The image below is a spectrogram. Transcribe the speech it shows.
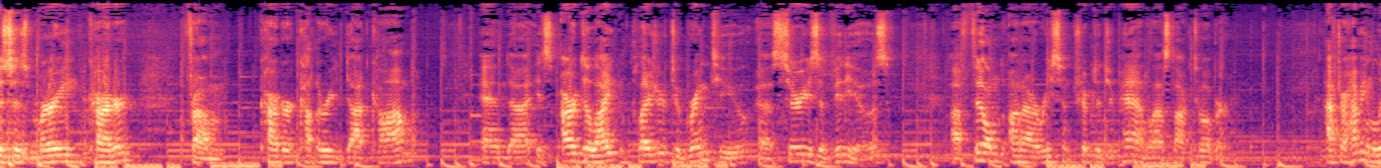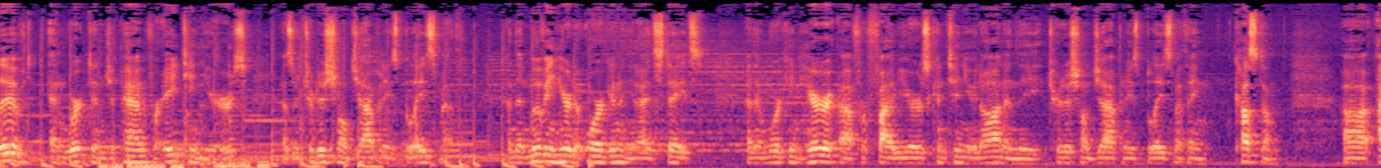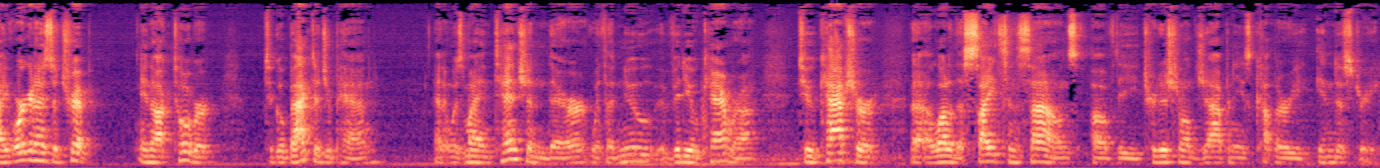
This is Murray Carter from cartercutlery.com and uh, it's our delight and pleasure to bring to you a series of videos uh, filmed on our recent trip to Japan last October. After having lived and worked in Japan for 18 years as a traditional Japanese bladesmith and then moving here to Oregon in the United States and then working here uh, for five years continuing on in the traditional Japanese bladesmithing custom, uh, I organized a trip in October to go back to Japan, and it was my intention there with a new video camera to capture uh, a lot of the sights and sounds of the traditional Japanese cutlery industry.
